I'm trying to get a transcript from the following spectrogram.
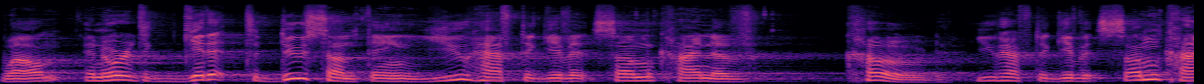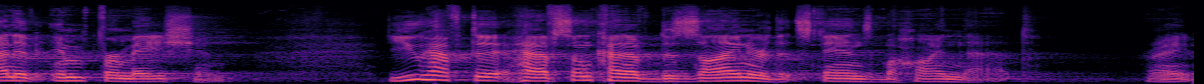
Well, in order to get it to do something, you have to give it some kind of code. You have to give it some kind of information. You have to have some kind of designer that stands behind that, right?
